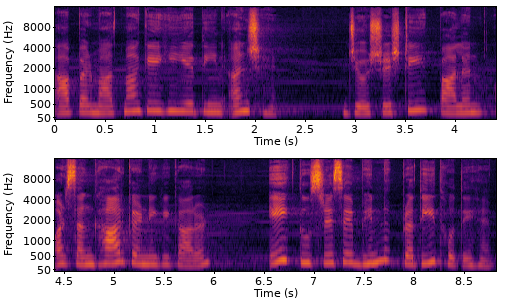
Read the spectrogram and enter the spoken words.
आप परमात्मा के ही ये तीन अंश हैं, जो सृष्टि, पालन और संहार करने के कारण एक दूसरे से भिन्न प्रतीत होते हैं।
